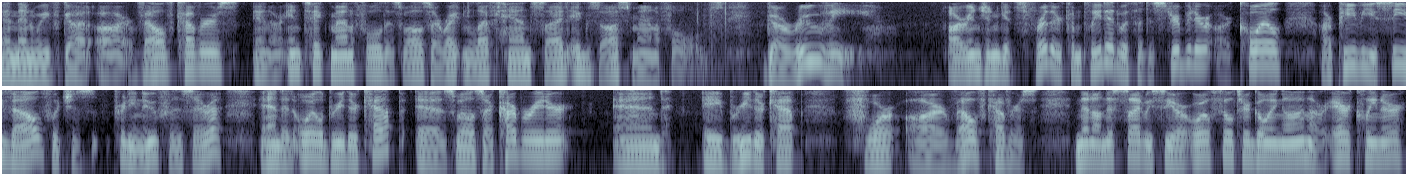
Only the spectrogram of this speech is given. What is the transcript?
And then we've got our valve covers and our intake manifold, as well as our right and left hand side exhaust manifolds. Groovy! Our engine gets further completed with the distributor, our coil, our PCV valve, which is pretty new for this era, and an oil breather cap, as well as our carburetor and a breather cap for our valve covers. And then on this side we see our oil filter going on, our air cleaner,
